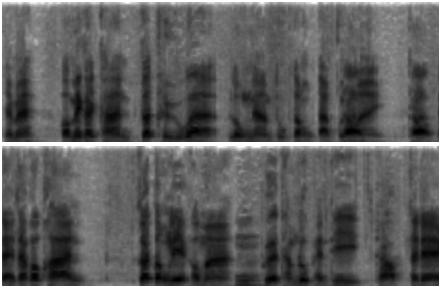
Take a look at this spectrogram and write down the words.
ใช่ไหมพอไม่คัดค้านก็ถือว่าลงนามถูกต้องตามกฎหมาย ครับ แต่ถ้าเขาค้านก็ต้องเรียกเขามาอืม เพื่อทำรูปแผนที่ครับแสดง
